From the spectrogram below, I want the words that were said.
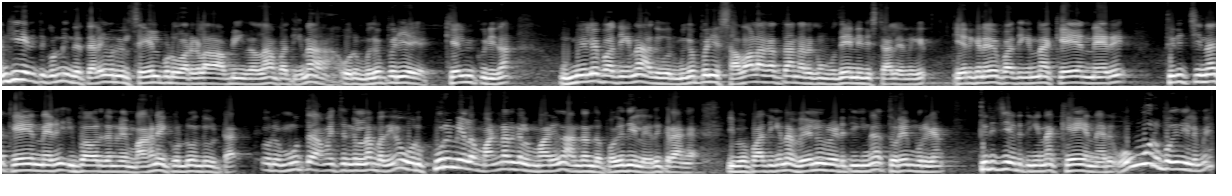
அங்கீகரித்து கொண்டு இந்த தலைவர்கள் செயல்படுவார்களா அப்படிங்கிறதெல்லாம் பார்த்திங்கன்னா ஒரு மிகப்பெரிய கேள்விக்குறி தான் உண்மையிலே பார்த்தீங்கன்னா அது ஒரு மிகப்பெரிய சவாலாகத்தான் இருக்கும் உதயநிதி ஸ்டாலினுக்கு. ஏற்கனவே பார்த்திங்கன்னா கே என் நேரு திருச்சினா கே என் நேரு இப்போ அவர் தன்னுடைய மகனை கொண்டு வந்து விட்டார். ஒரு மூத்த அமைச்சர்கள்லாம் பார்த்திங்கன்னா ஒரு குறுநில மன்னர்கள் மாதிரி தான் அந்தந்த பகுதியில் இருக்கிறாங்க. இப்போ பார்த்தீங்கன்னா வேலூர் எடுத்தீங்கன்னா துரைமுருகன் திருச்சி எடுத்திங்கன்னா கேஎன்ஆர் ஒவ்வொரு பகுதியிலுமே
